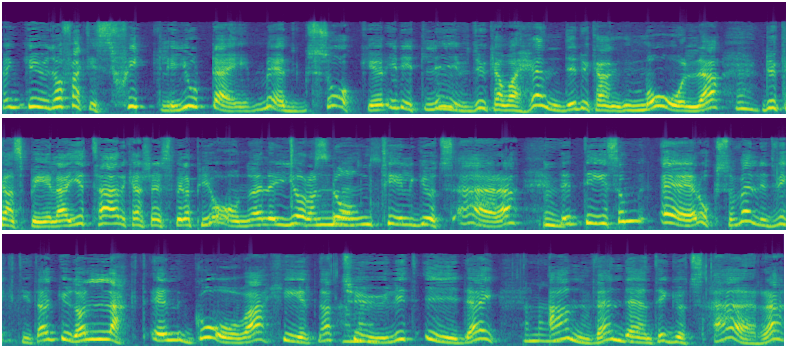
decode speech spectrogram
Men Gud har faktiskt skickliggjort dig med saker i ditt liv. Mm. Du kan vara händig, du kan måla, mm. du kan spela gitarr, kanske spela piano eller göra Absolut. någon till Guds ära. Mm. Det är det som är också väldigt viktigt, att Gud har lagt en gåva helt naturligt Amen. i dig. Amen. Använd den till Guds ära.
